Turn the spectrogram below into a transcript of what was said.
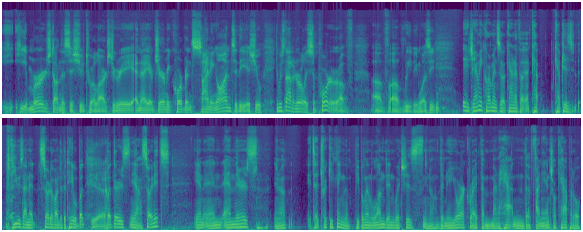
he, he emerged on this issue to a large degree, and now you have Jeremy Corbyn signing on to the issue. He was not an early supporter of of, of leaving, was he? Jeremy Corbyn's kind of uh, kept kept his views on it sort of under the table, but yeah. but there's yeah. So and it's and and and there's you know it's a tricky thing. The people in London, which is you know the New York, right, the Manhattan, the financial capital,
